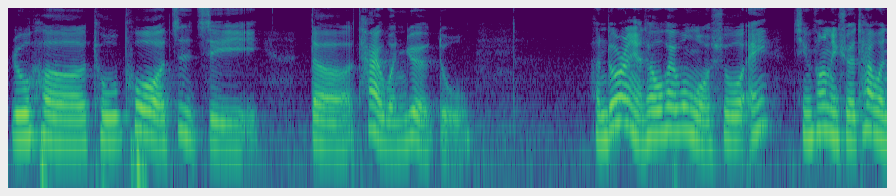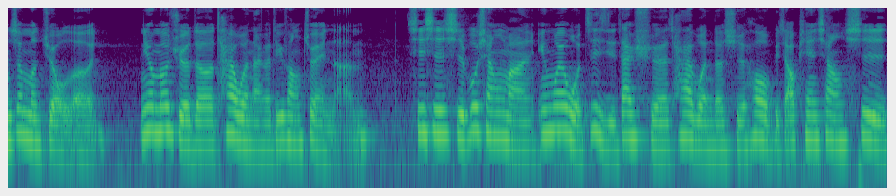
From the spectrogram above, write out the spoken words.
如何突破自己的泰文阅读。很多人也都会问我说：“哎，秦芳，你学泰文这么久了，你有没有觉得泰文哪个地方最难？”其实实不相瞒，因为我自己在学泰文的时候，比较偏向是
